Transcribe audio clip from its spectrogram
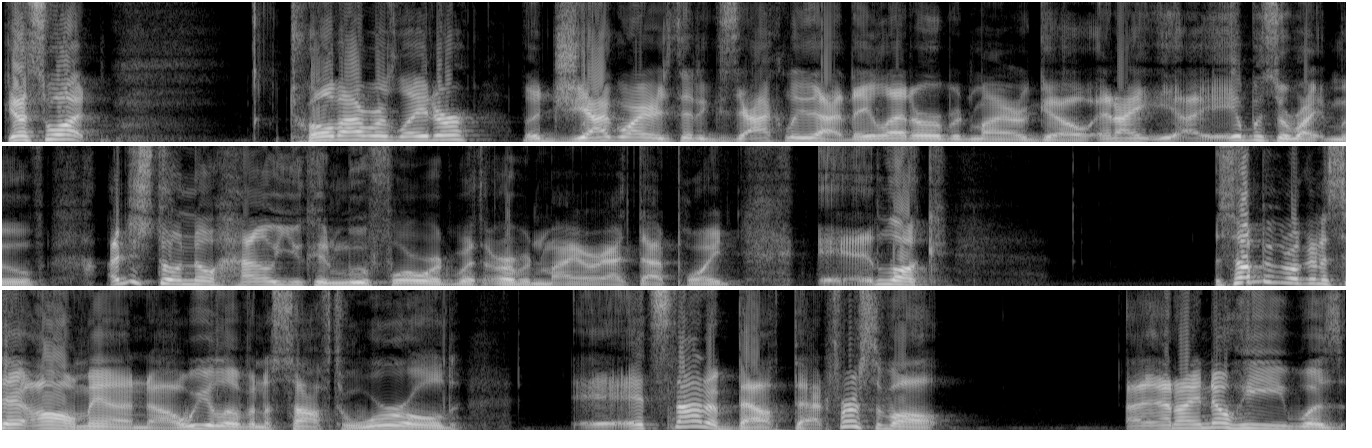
Guess what? 12 hours later, the Jaguars did exactly that. They let Urban Meyer go, and I, I, it was the right move. I just don't know how you can move forward with Urban Meyer at that point. It, eh, look, some people are going to say, "Oh man, no, we live in a soft world." It's not about that. First of all, and I know he was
